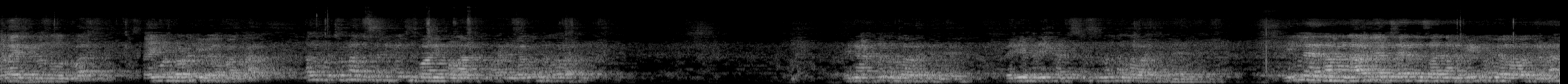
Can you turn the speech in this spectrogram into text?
ஏழாயிரத்தி முந்நூறுரூவா ஸ்டைமண்டோட நீ வேலை பார்க்கலாம். அது முடிச்சோன்னா அது சரி வச்சு வாங்கி போகலாம் வாங்கினாலும் நல்லா இருக்கும். வெளிநாட்டில் நல்லா இருக்குது பெரிய பெரிய கன்ஸ்ட்ரக்ஷன்லாம் நல்லா இருக்குது இல்லை நம்ம நாலு பேர் சேர்ந்து சார் நாங்கள் வீட்டில் வேலை பார்க்குறோன்னா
